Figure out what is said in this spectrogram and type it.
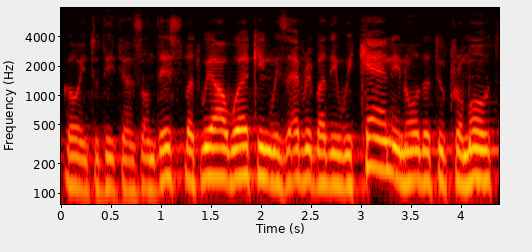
go into details on this, but we are working with everybody we can in order to promote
